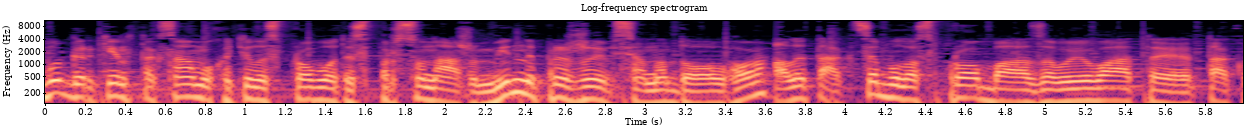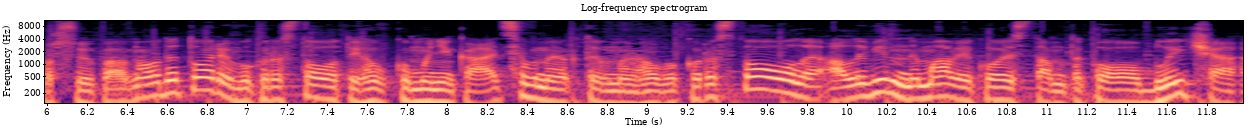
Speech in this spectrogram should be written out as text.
Burger King так само хотіли спробувати з персонажем. Він не прижився надовго, але так, це була спроба завоювати також свою певну аудиторію, використовувати його в комунікації. Вони активно його використовували, але він не мав якогось там такого обличчя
